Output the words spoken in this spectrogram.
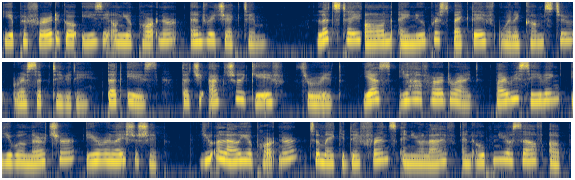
you prefer to go easy on your partner and reject him. Let's take on a new perspective when it comes to receptivity. That is, that you actually give through it. Yes, you have heard right. By receiving, you will nurture your relationship. You allow your partner to make a difference in your life and open yourself up.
